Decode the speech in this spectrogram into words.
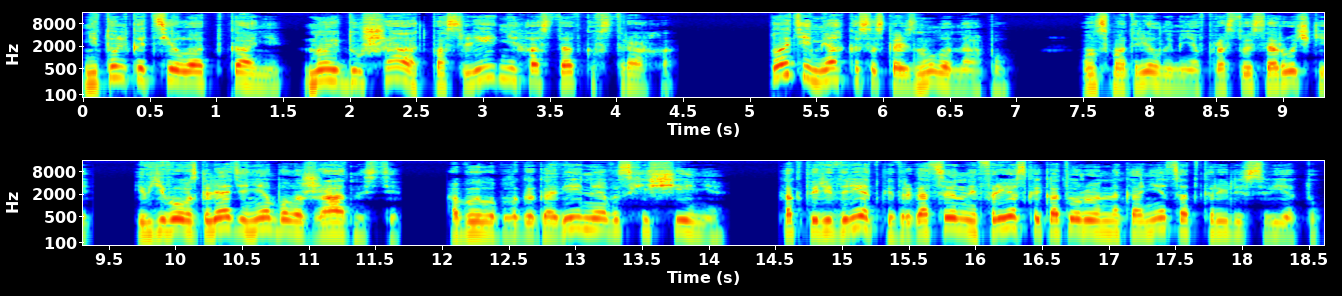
Не только тело от ткани, но и душа от последних остатков страха. Платье мягко соскользнуло на пол. Он смотрел на меня в простой сорочке, и в его взгляде не было жадности, а было благоговейное восхищение, как перед редкой драгоценной фреской, которую он, наконец, открыли свету.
